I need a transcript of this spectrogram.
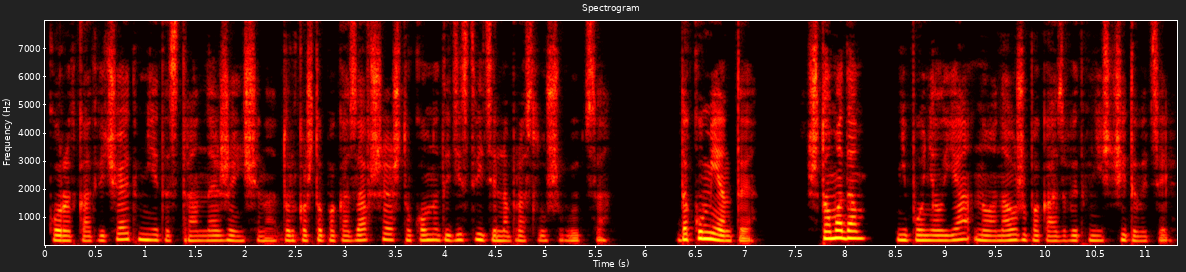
коротко отвечает мне эта странная женщина, только что показавшая, что комнаты действительно прослушиваются. «Документы!» «Что, мадам?» Не понял я, но она уже показывает мне считыватель.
